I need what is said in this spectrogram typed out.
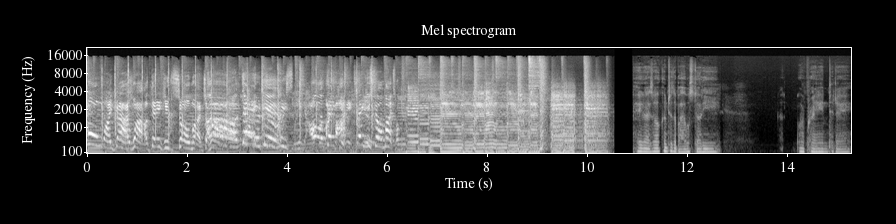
Oh my God! Wow! Thank you so much. Oh, thank you. Oh, thank you. Thank you so much. Hey guys, welcome to the Bible study. We're praying today.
